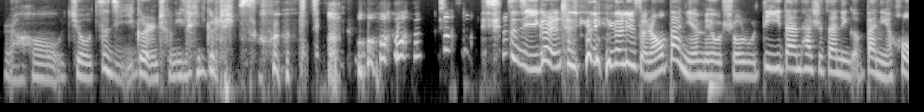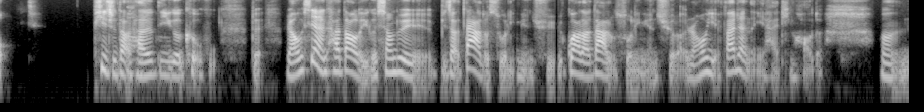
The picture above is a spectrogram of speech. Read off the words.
然后就自己一个人成立了一个律所。自己一个人成立了一个律所，然后半年没有收入。第一单他是在那个半年后 pitch 到他的第一个客户，对。然后现在他到了一个相对比较大的所里面去，挂到大的所里面去了，然后也发展的也还挺好的。嗯，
